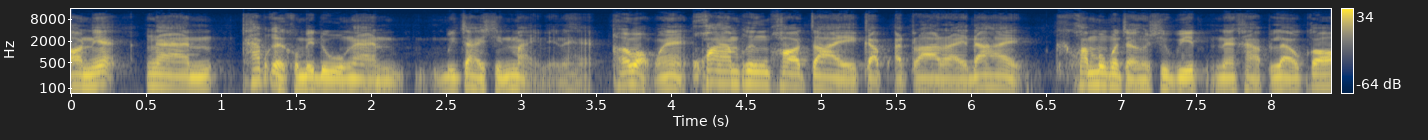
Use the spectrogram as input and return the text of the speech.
ตอนนี้งานถ้าเกิดคุณไปดูงานวิจัยชิ้นใหม่เนี่ยนะฮะเขาบอกว่าความพึงพอใจกับอัตรารายได้ ความพึงพอใจของชีวิตนะครับ แล้วก็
